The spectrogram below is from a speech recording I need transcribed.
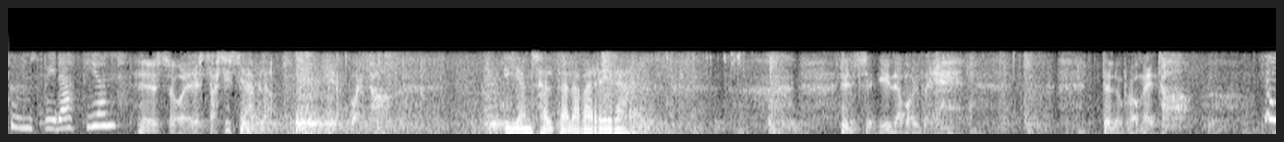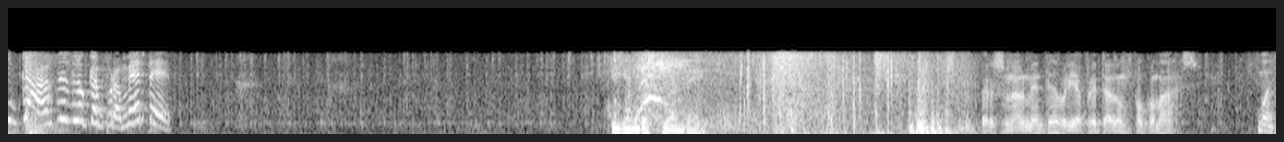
Tu inspiración. Eso es, así se habla. De acuerdo. Ian salta la barrera. Enseguida volveré. Te lo prometo. Nunca haces lo que prometes. Ian desciende. Personalmente habría apretado un poco más. Bueno,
